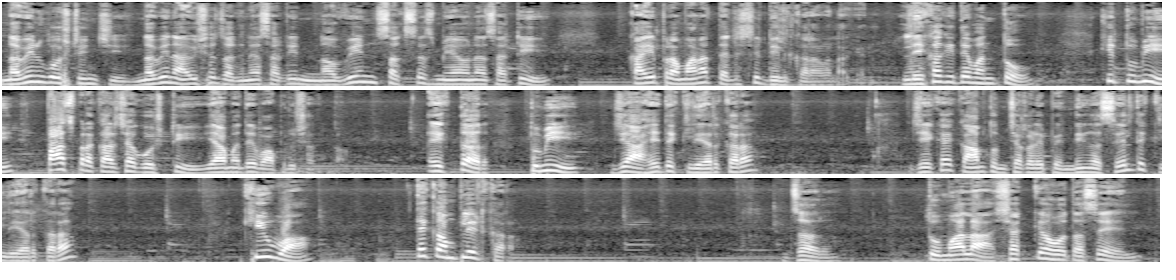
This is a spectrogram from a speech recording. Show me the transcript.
नवीन गोष्टींची नवीन आयुष्य जगण्यासाठी नवीन सक्सेस मिळवण्यासाठी काही प्रमाणात त्याच्याशी डील करावं लागेल. लेखक इथे म्हणतो की तुम्ही पाच प्रकारच्या गोष्टी यामध्ये वापरू शकता. एकतर तुम्ही जे आहे ते क्लिअर करा. जे काय काम तुमच्याकडे पेंडिंग असेल ते क्लिअर करा. किंवा ते कंप्लीट करा. जर तुम्हाला शक्य होत असेल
